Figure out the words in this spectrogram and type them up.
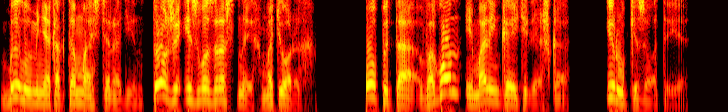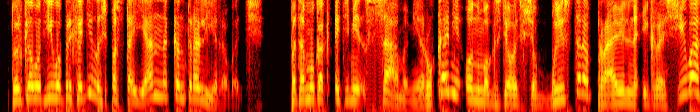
Был у меня как-то мастер один, тоже из возрастных, матерых. Опыта вагон и маленькая тележка. И руки золотые. Только вот его приходилось постоянно контролировать. Потому как этими самыми руками он мог сделать все быстро, правильно и красиво,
